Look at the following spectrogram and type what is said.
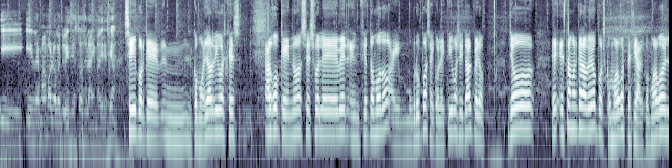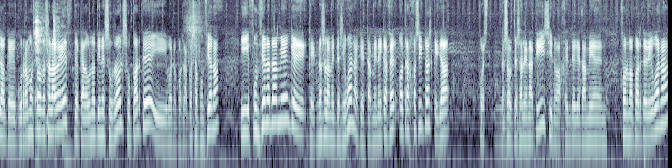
y, y remamos lo que tú dices, todos en la misma dirección. Sí, porque mm, como ya os digo, es que es algo que no se suele ver en cierto modo. Hay grupos, hay colectivos y tal, pero yo eh, esta marca la veo pues como algo especial, como algo en lo que curramos todos a la vez, de cada uno tiene su rol, su parte y bueno, pues la cosa funciona. Y funciona también que, que no solamente es iguana, que también hay que hacer otras cositas que ya pues no solo te salen a ti, sino a gente que también forma parte de Iguana.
